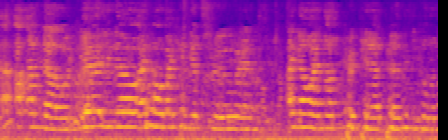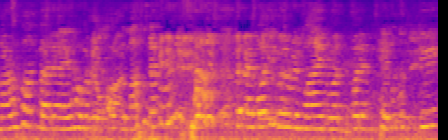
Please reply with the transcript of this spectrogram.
uh, uh, unknown. Yeah, you know, I hope I can get through, and I know I'm not prepared perfectly for the marathon, but I hope I get all the muscle memory, so that my body will remind what, what I'm capable of doing.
